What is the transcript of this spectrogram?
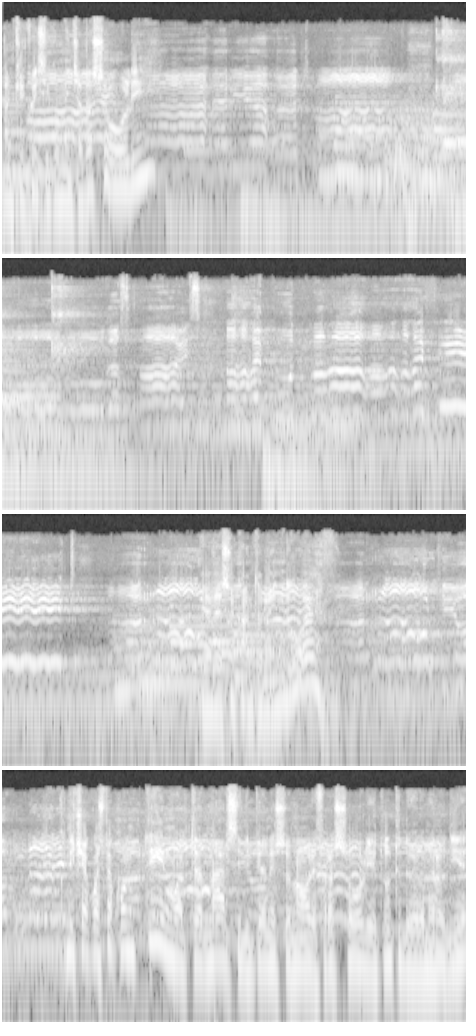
Anche qui si comincia da soli, Quindi c'è questo continuo alternarsi di piani sonori fra soli e tutti dove le melodie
